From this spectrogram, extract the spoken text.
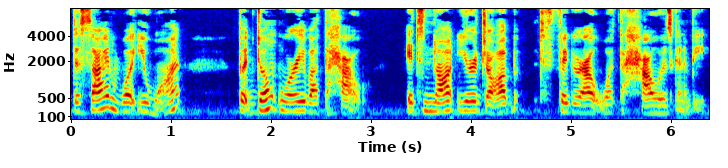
decide what you want, but don't worry about the how. It's not your job to figure out what the how is going to be.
